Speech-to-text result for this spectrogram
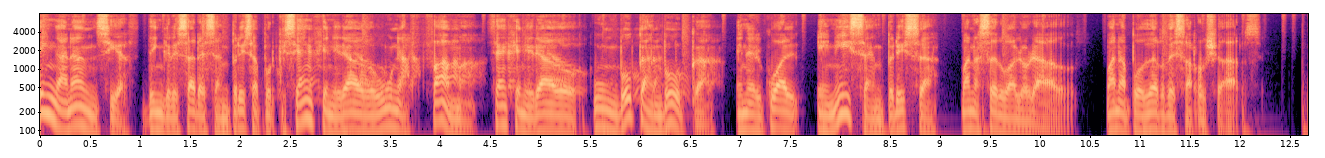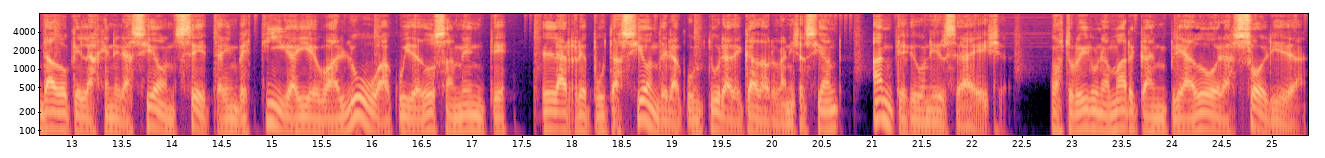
tengan ansias de ingresar a esa empresa porque se han generado una fama, se han generado un boca en boca en el cual en esa empresa van a ser valorados, van a poder desarrollarse. Dado que la generación Z investiga y evalúa cuidadosamente la reputación de la cultura de cada organización antes de unirse a ella. Construir una marca empleadora sólida,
